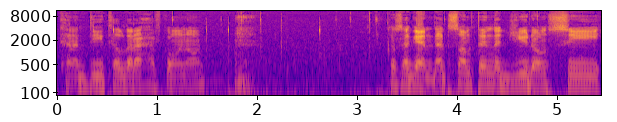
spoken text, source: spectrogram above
kind of detail that I have going on because again that's something that you don't see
